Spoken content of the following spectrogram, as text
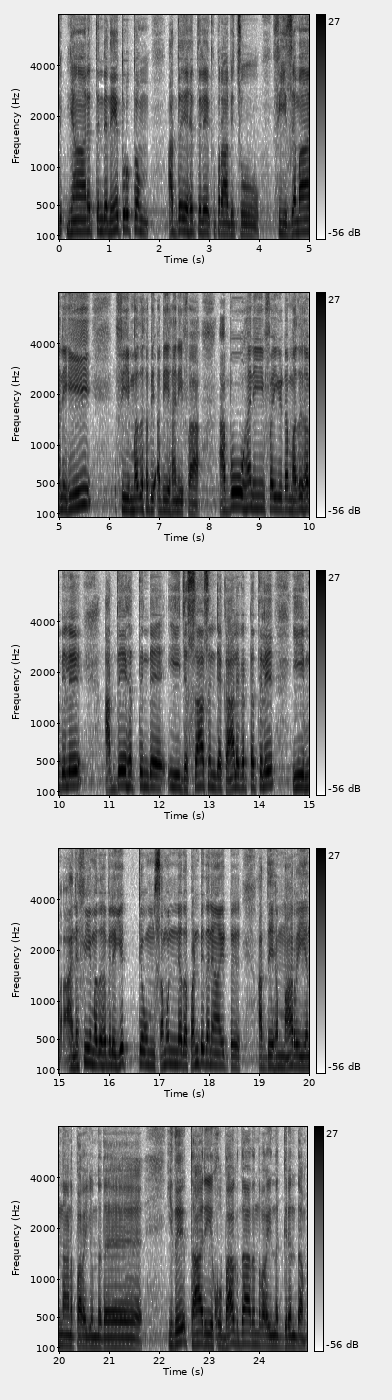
വിജ്ഞാനത്തിന്റെ നേതൃത്വം അദ്ദേഹത്തിലേക്ക് പ്രാപിച്ചു. ഫി ജമാനിഹി ഫി മദ്ഹബി അബി ഹനീഫ. അബൂ ഹനീഫയുടെ മദ്ഹബിൽ അദ്ദേഹത്തിന്റെ ഈ ജസ്സാസിന്റെ കാലഘട്ടത്തിൽ ഈ അനഫി മദ്ഹബിൽ ഏറ്റവും സമുന്നത പണ്ഡിതനായിട്ട് അദ്ദേഹം മാറി എന്നാണ് പറയുന്നത്. ഇത് താരീഖു ബാഗ്ദാദ് എന്ന് പറയുന്ന ഗ്രന്ഥം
